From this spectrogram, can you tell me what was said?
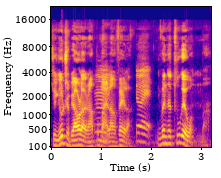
就有指标了，然后不买嗯浪费了。对，你问他租给我们吗？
